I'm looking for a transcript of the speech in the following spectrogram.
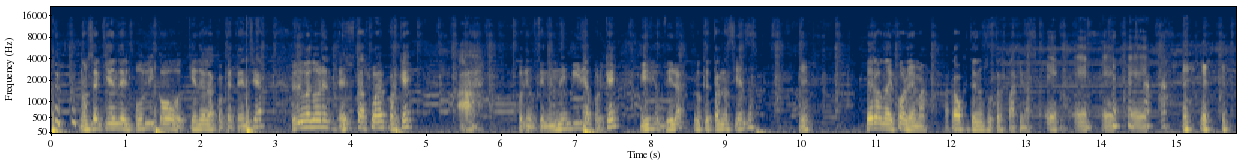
No sé quién del público o quién de la competencia. Yo digo, Loren, eso está suave, ¿por qué? Ah, porque nos tienen una envidia, ¿por qué? Mira, mira lo que están haciendo. ¿eh? Pero no hay problema, acabo que tenemos otras páginas.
